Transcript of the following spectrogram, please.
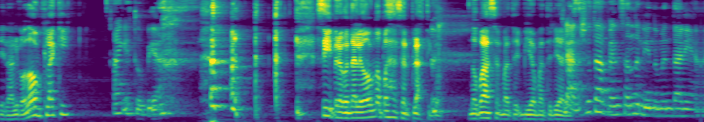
¿Y el algodón, Flaky? Ay, qué estúpida. Sí, pero con algodón no puedes hacer plástico. No puedes hacer mate- biomateriales. Claro, yo estaba pensando en la indumentaria.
